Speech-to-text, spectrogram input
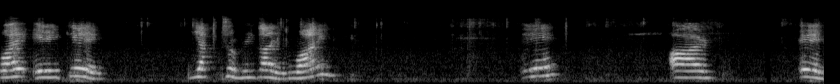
Y A K. Yak to guy. Y A R N.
